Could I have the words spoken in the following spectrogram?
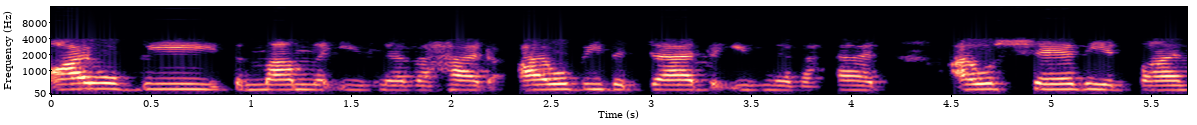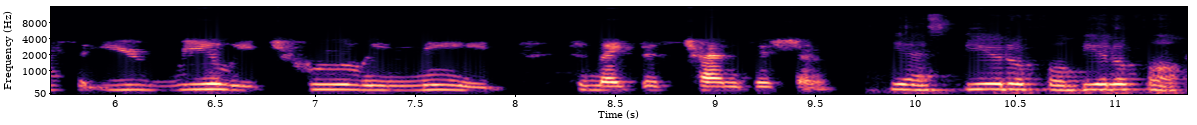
I will be the mum that you've never had. I will be the dad that you've never had. I will share the advice that you really, truly need to make this transition. Yes, beautiful, beautiful.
